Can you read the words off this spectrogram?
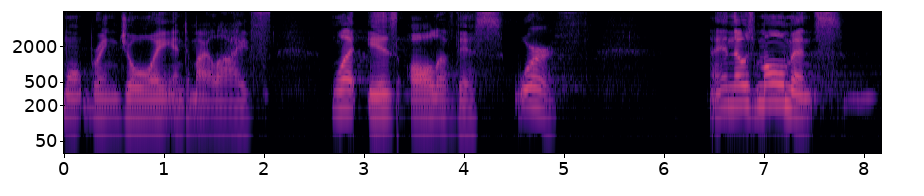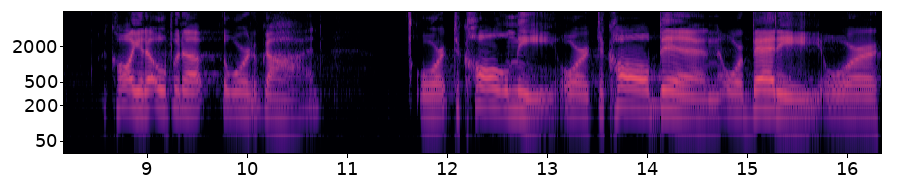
won't bring joy into my life, what is all of this worth? And in those moments, I call you to open up the Word of God, or to call me, or to call Ben, or Betty, or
